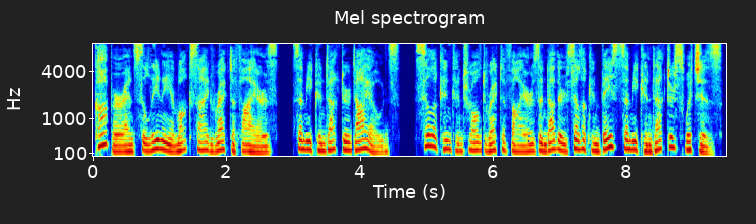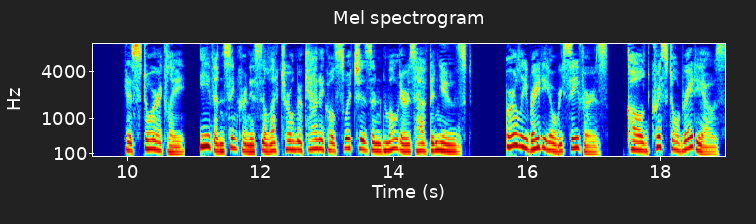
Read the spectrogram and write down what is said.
copper and selenium oxide rectifiers, semiconductor diodes, silicon-controlled rectifiers and other silicon-based semiconductor switches. Historically, even synchronous electromechanical switches and motors have been used. Early radio receivers, called crystal radios,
